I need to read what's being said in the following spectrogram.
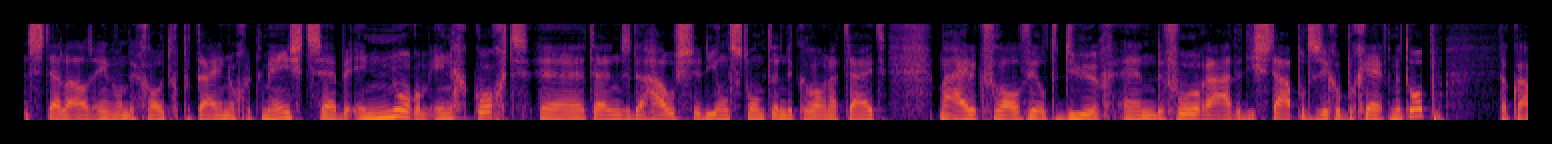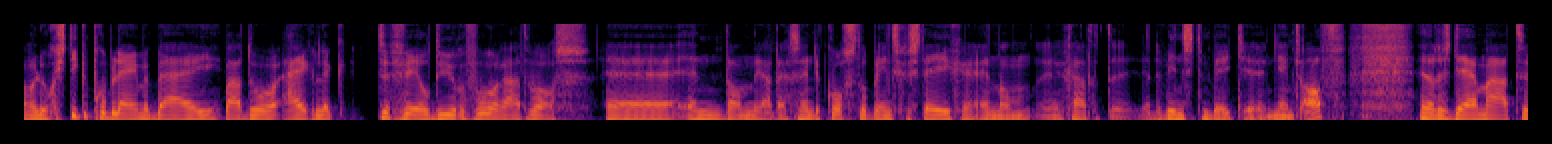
Stella als een van de grotere partijen nog het meest. Ze hebben enorm ingekocht uh, tijdens de house die ontstond in de coronatijd. Maar eigenlijk vooral veel te duur. En de voorraden die stapelden zich op een gegeven moment op. Daar kwamen logistieke problemen bij, waardoor eigenlijk te veel dure voorraad was. Uh, en dan ja, daar zijn de kosten opeens gestegen en dan gaat het, de winst een beetje neemt af. En dat is dermate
